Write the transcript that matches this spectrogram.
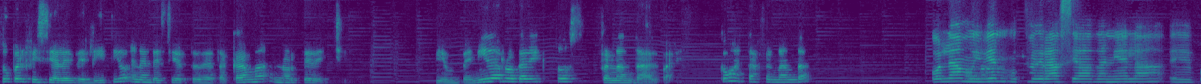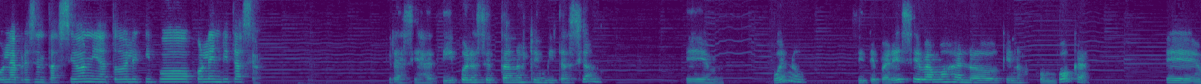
superficiales de litio en el desierto de Atacama, norte de Chile. Bienvenida, Rocadictos, Fernanda Álvarez. ¿Cómo estás, Fernanda? Hola, muy bien. Muchas gracias, Daniela, eh, por la presentación y a todo el equipo por la invitación. Gracias a ti por aceptar nuestra invitación. Eh, bueno, si te parece, vamos a lo que nos convoca, eh,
